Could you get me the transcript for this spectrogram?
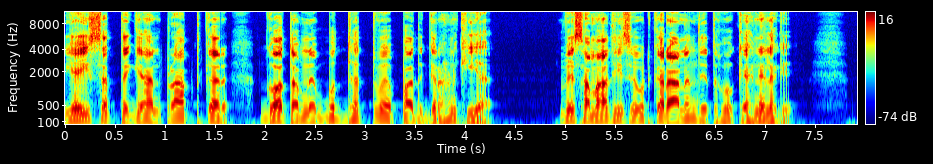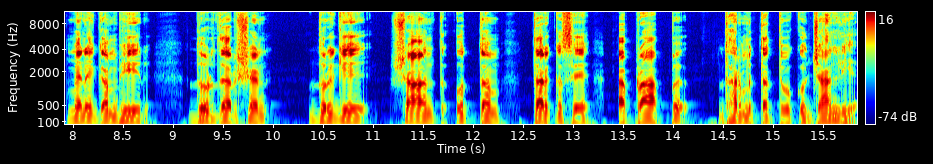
यही सत्य ज्ञान प्राप्त कर गौतम ने बुद्धत्व पद ग्रहण किया। वे समाधि से उठकर आनंदित हो कहने लगे, मैंने गंभीर, दूरदर्शन, दुर्गे, शांत, उत्तम, तर्क से अप्राप्य धर्म तत्व को जान लिया।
